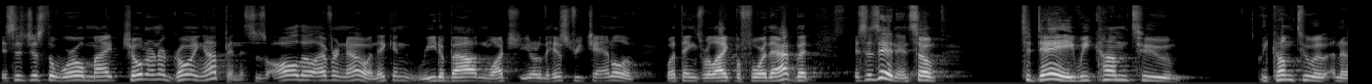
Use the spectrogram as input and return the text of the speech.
this is just the world my children are growing up in. This is all they'll ever know. And they can read about and watch, you know, the History Channel of what things were like before that, but this is it. And so today we come to we come to an,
